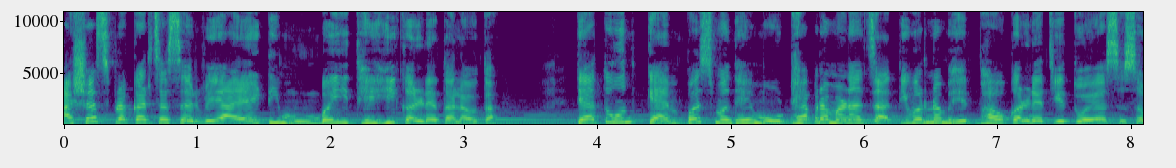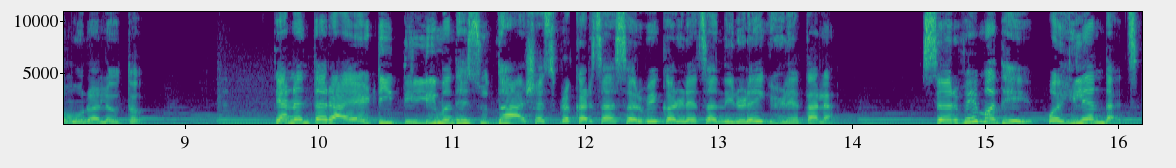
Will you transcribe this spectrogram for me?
अशाच प्रकारचा survey I I T Mumbai इथेही करण्यात आला होता. त्यातून कॅम्पसमध्ये मोठ्या प्रमाणात जातीवरनं भेदभाव करण्यात येतोय असं समोर आलं होतं. त्यानंतर आय आय टी दिल्लीमध्ये सुद्धा अशाच प्रकारचा सर्व्हे करण्याचा निर्णय घेण्यात आला. सर्व्हेमध्ये पहिल्यांदाच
